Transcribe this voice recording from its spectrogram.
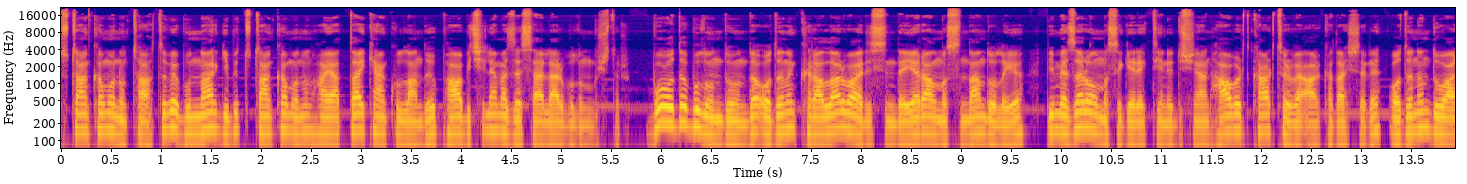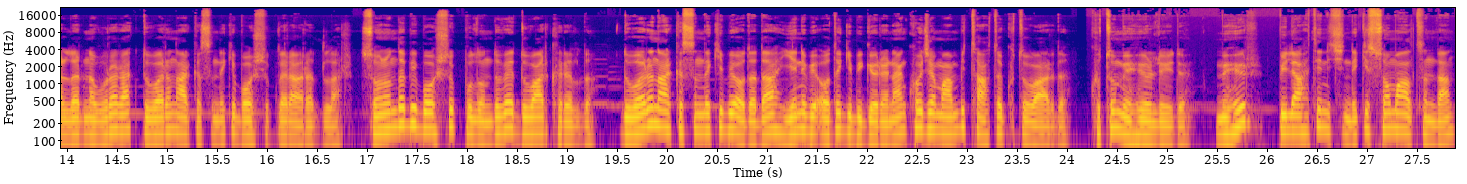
Tutankamon'un tahtı ve bunlar gibi Tutankamon'un hayattayken kullandığı paha biçilemez eserler bulunmuştur. Bu oda bulunduğunda odanın Krallar Vadisi'nde yer almasından dolayı bir mezar olması gerektiğini düşünen Howard Carter ve arkadaşları odanın duvarlarına vurarak duvarın arkasındaki boşlukları aradılar. Sonunda bir boşluk bulundu ve duvar kırıldı. Duvarın arkasındaki bir odada yeni bir oda gibi görünen kocaman bir tahta kutu vardı. Kutu mühürlüydü. Mühür, bilahtin içindeki som altından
